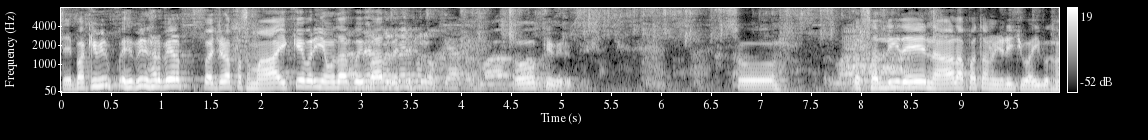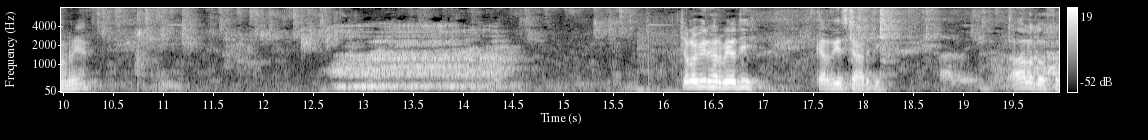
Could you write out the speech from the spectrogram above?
ਤੇ ਬਾਕੀ ਵੀਰ ਵੀਰ ਹਰਵੇਲ ਜਿਹੜਾ ਪਸਮਾ ਇੱਕੇ ਵਾਰੀ ਆਉਂਦਾ ਕੋਈ ਬਾਅਦ ਵਿੱਚ? ਬਿਲਕੁਲ ਓਕੇ ਵੀਰ। ਸੋ ਤਸੱਲੀ ਦੇ ਨਾਲ ਆਪਾਂ ਤੁਹਾਨੂੰ ਜਿਹੜੀ ਚੁਆਈ ਵਿਖਾਉਣੇ ਆ। ਚਲੋ ਵੀਰ ਹਰਵੇਲ ਜੀ ਕਰ ਦਈਏ ਸਟਾਰਟ ਜੀ। ਆ ਲਓ ਦੋਸਤੋ।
